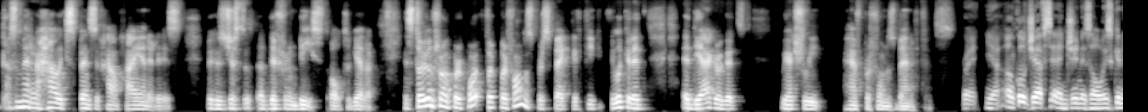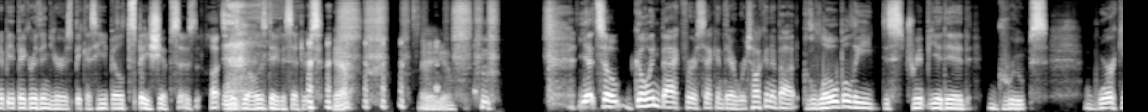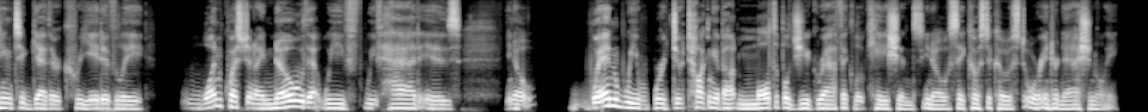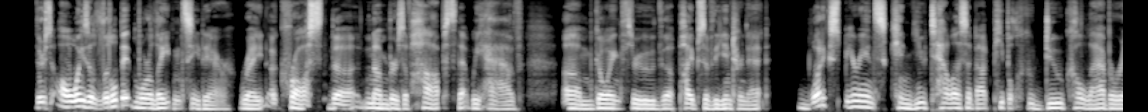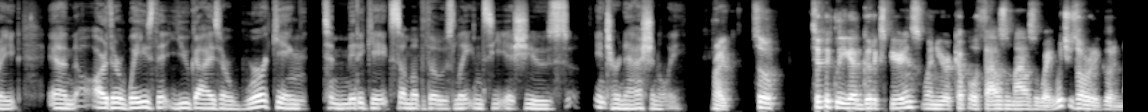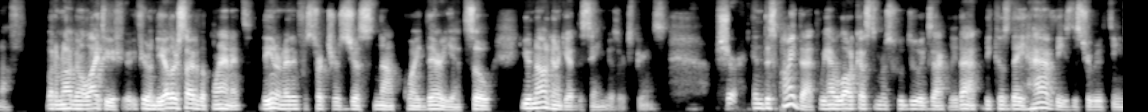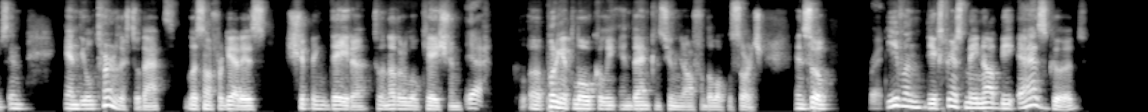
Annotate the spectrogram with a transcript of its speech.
doesn't matter how expensive, how high end it is, because it's just a, a different beast altogether. And so, even from a per- performance perspective, if you, if you, look at it at the aggregate, we actually have performance benefits. Right. Yeah. Uncle Jeff's engine is always going to be bigger than yours because he built spaceships as, uh, as well as data centers. yeah. There you go. yeah. So going back for a second there, we're talking about globally distributed groups working together creatively. One question I know that we've we've had is, you know, when we were do, talking about multiple geographic locations, you know, say coast to coast or internationally, there's always a little bit more latency there, right, across the numbers of hops that we have um, going through the pipes of the internet. What experience can you tell us about people who do collaborate and are there ways that you guys are working to mitigate some of those latency issues internationally? Right. So typically you get good experience when you're a couple of thousand miles away, which is already good enough. But I'm not going to lie to you. If, you're on the other side of the planet, the internet infrastructure is just not quite there yet. So you're not going to get the same user experience. Sure. And despite that, we have a lot of customers who do exactly that because they have these distributed teams. And and the alternative to that, let's not forget, is shipping data to another location, yeah, uh, putting it locally, and then consuming it off of the local storage. And so, right. even the experience may not be as good,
